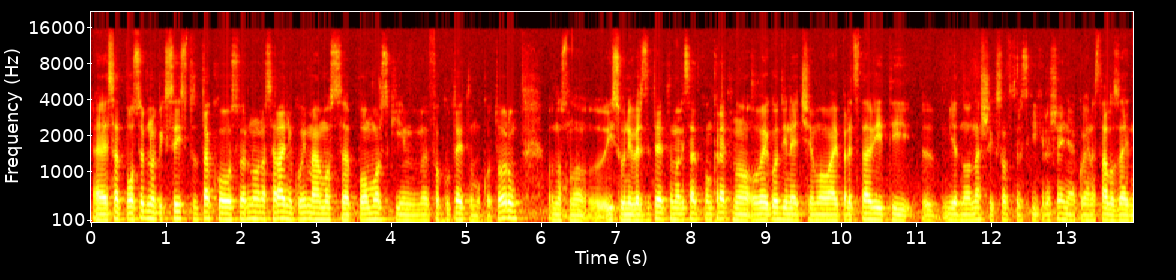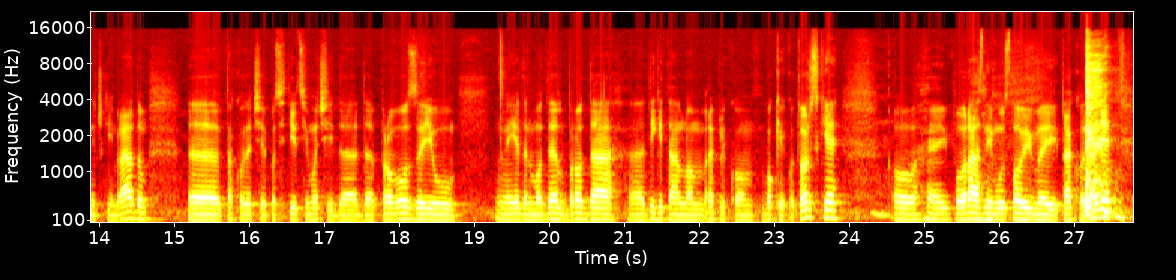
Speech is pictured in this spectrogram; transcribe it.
E, sad posebno bih se isto tako osvrnuo na saradnju koju imamo sa Pomorskim fakultetom u Kotoru, odnosno i sa univerzitetom, ali sad konkretno ove godine ćemo ovaj, predstaviti e, jedno od naših softverskih rešenja koje je nastalo zajedničkim radom, e, tako da će posjetivci moći da, da provozaju jedan model broda e, digitalnom replikom Boke Kotorske, ovaj, po raznim uslovima i tako dalje.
